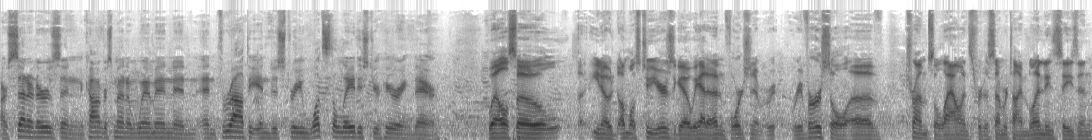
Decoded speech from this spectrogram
our senators and congressmen and women and, and throughout the industry. What's the latest you're hearing there? Well, so, uh, you know, almost two years ago, we had an unfortunate re- reversal of Trump's allowance for the summertime blending season.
